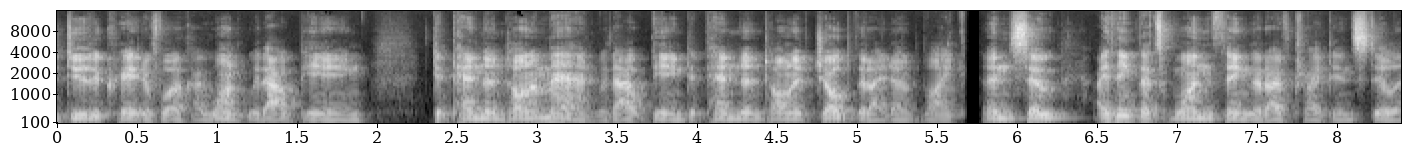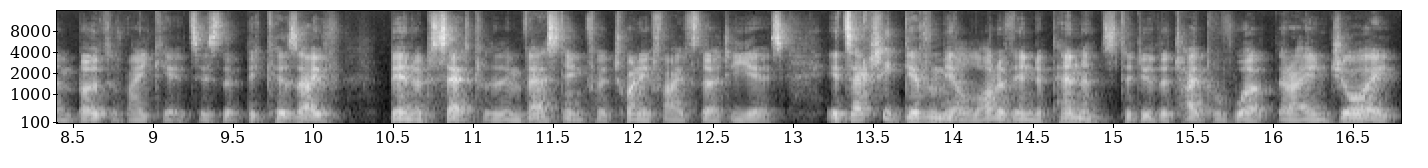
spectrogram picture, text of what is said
do the creative work I want without being dependent on a man, without being dependent on a job that I don't like. And so I think that's one thing that I've tried to instill in both of my kids is that because I've been obsessed with investing for 25, 30 years, it's actually given me a lot of independence to do the type of work that I enjoy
